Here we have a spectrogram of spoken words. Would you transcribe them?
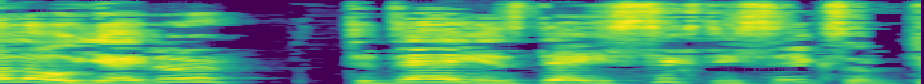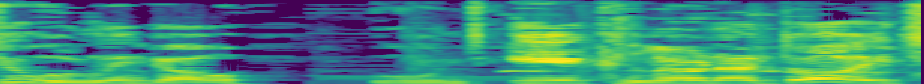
Hallo jeder! Today is day 66 of Duolingo und ich lerne Deutsch.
